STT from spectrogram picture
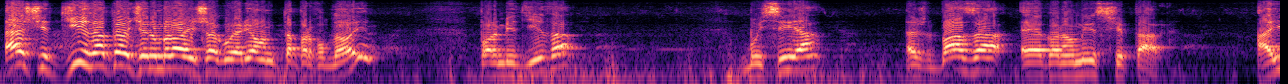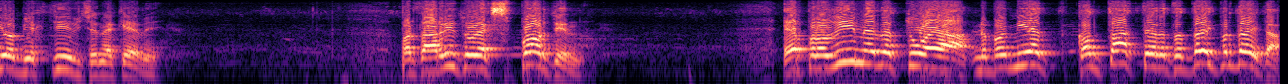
është që të gjitha ato që numëroi shoku Erion të përfundojnë, por mbi të gjitha, bujqësia është baza e ekonomisë shqiptare. Ai objektiv që ne kemi, për ta rritur eksportin e prodhimeve tuaja nëpërmjet kontakteve të drejtpërdrejta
